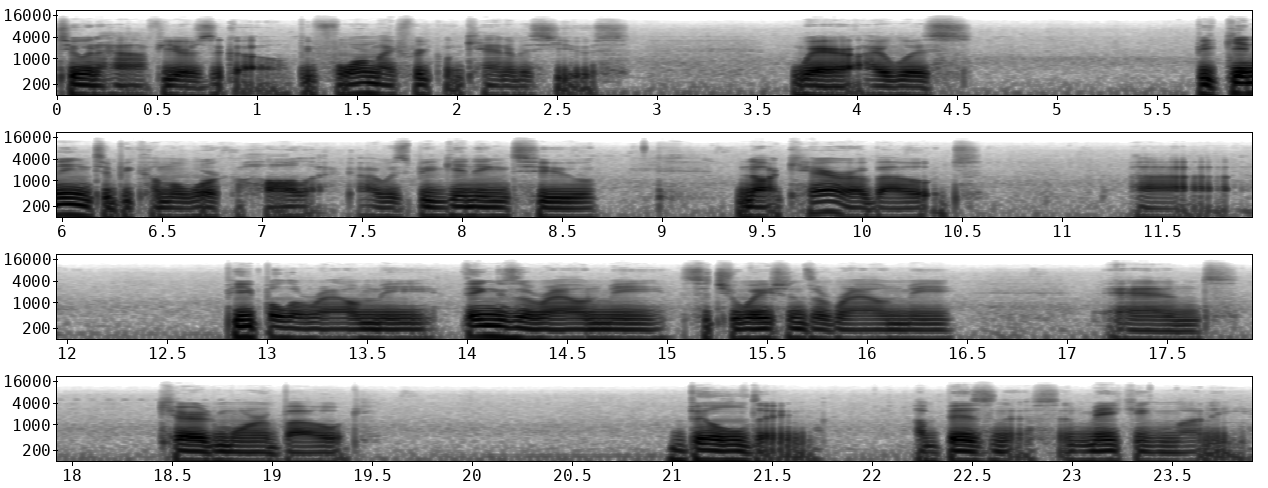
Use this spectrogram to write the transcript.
two and a half years ago, before my frequent cannabis use, where I was beginning to become a workaholic. I was beginning to not care about uh, people around me, things around me, situations around me, and cared more about building a business and making money.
